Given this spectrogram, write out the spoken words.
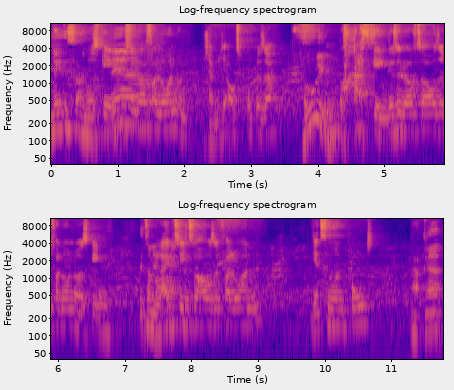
Nee, ist auch Du nicht. hast gegen Düsseldorf verloren und ich habe nicht Augsburg gesagt. Hui. Du hast gegen Düsseldorf zu Hause verloren, du hast gegen Jetzt haben wir- Leipzig zu Hause verloren. Jetzt nur ein Punkt. Ja.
